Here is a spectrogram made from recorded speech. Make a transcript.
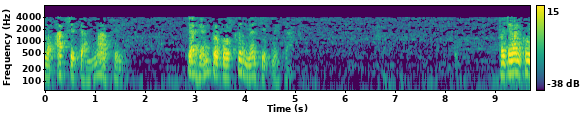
เราอัศจรรย์มากขึ้นจะเห็นปรากฏขึ้นในจิตในใจเพราะฉะนั้นครู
